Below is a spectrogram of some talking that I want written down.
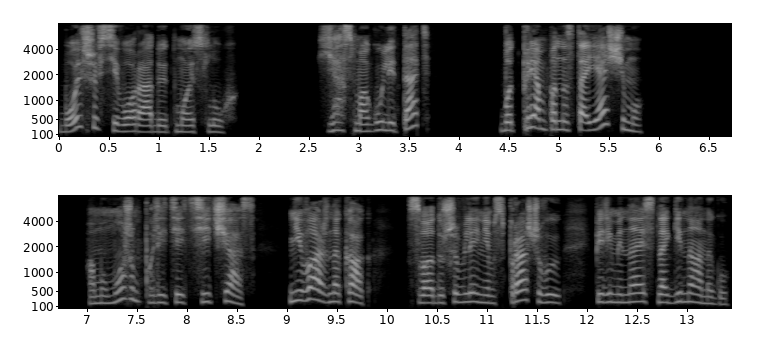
больше всего радует мой слух. Я смогу летать? Вот прям по-настоящему? А мы можем полететь сейчас? Неважно как, с воодушевлением спрашиваю, переминаясь ноги на ногу.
